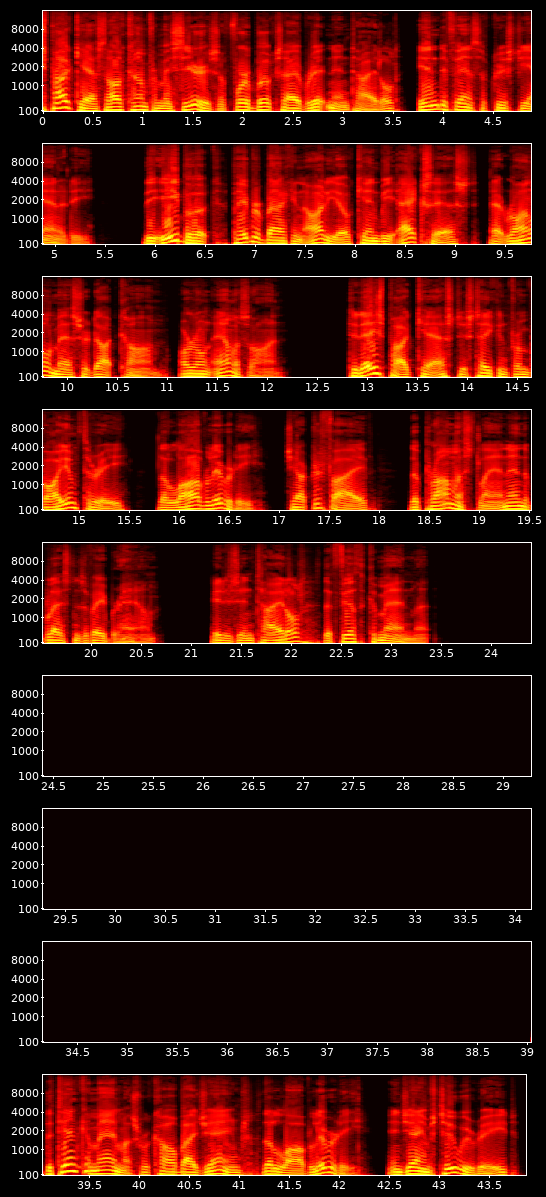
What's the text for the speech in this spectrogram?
These podcasts all come from a series of four books I have written entitled In Defense of Christianity. The ebook, paperback, and audio can be accessed at ronaldmesser.com or on Amazon. Today's podcast is taken from Volume 3, The Law of Liberty, Chapter 5, The Promised Land and the Blessings of Abraham. It is entitled The Fifth Commandment. The Ten Commandments were called by James the law of liberty. In James 2 we read,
